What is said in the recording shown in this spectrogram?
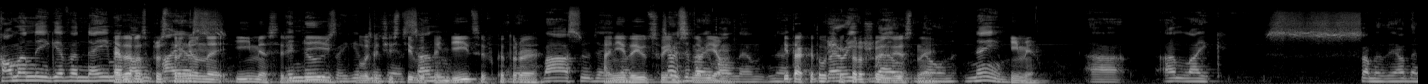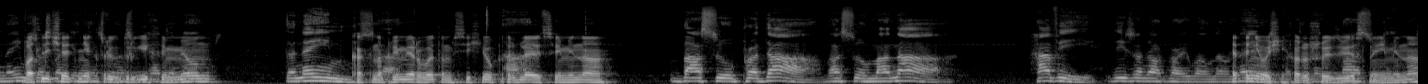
Это распространенное имя среди благочестивых индийцев, которые Vasudeva. они дают своим сыновьям. well-known- Итак, это очень хорошо известное имя. Uh, В отличие от некоторых других имен, Как, uh, например, в этом стихе употребляются имена Vasuprada, Vasumana, Это не очень хорошо известные имена,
